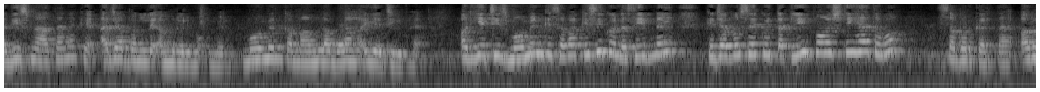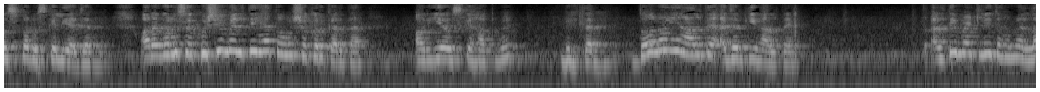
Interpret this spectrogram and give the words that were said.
حدیث میں آتا ہے نا کہ اجب امر المؤمن۔ مومن کا معاملہ بڑا ہی عجیب ہے۔ اور یہ چیز مومن کے سوا کسی کو نصیب نہیں کہ جب اسے کوئی تکلیف پہنچتی ہے تو وہ صبر کرتا ہے اور اس پر اس کے لیے اجر ہے۔ اور اگر اسے خوشی ملتی ہے تو وہ شکر کرتا ہے۔ اور یہ اس کے حق میں بہتر ہے۔ دونوں ہی حالتیں اجر کی حالتیں تو الٹیمیٹلی تو ہمیں اللہ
